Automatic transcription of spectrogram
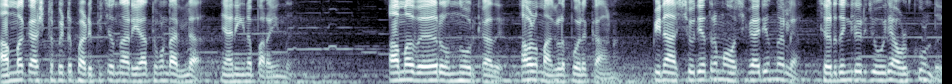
അമ്മ കഷ്ടപ്പെട്ട് പഠിപ്പിച്ചൊന്നും അറിയാത്തതുകൊണ്ടല്ല ഞാനിങ്ങനെ പറയുന്നത്. അമ്മ വേറൊന്നും ഓർക്കാതെ അവൾ മകളെ പോലെ കാണും. പിന്നെ അശ്വതി അത്ര മോശക്കാരിയൊന്നുമല്ല ചെറുതെങ്കിലും ഒരു ജോലി അവൾക്കും ഉണ്ട്.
